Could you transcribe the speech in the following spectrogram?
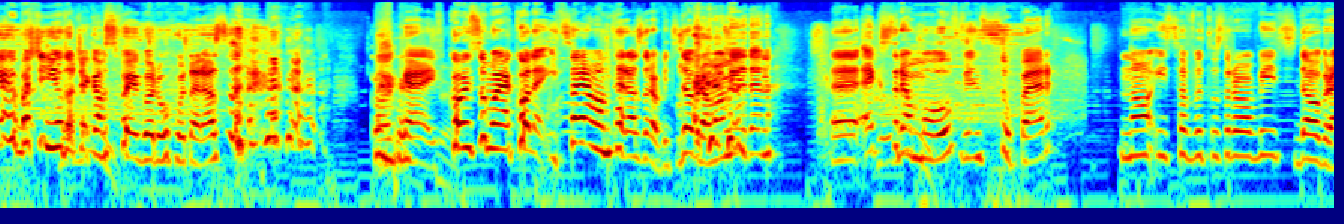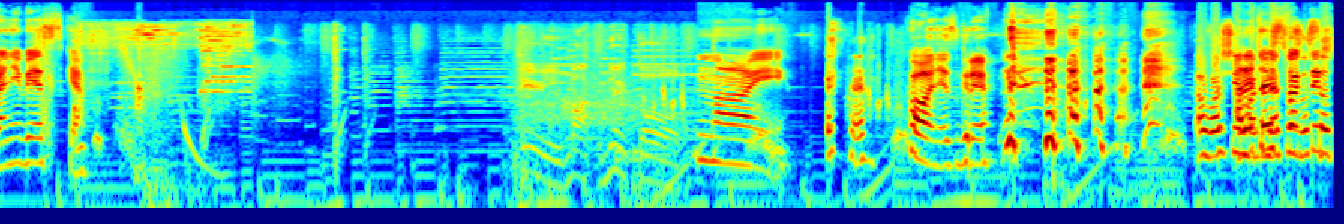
Ja chyba się nie doczekam swojego ruchu teraz. Okej, w końcu moja kolej. I co ja mam teraz zrobić? Dobra, mam jeden e, extra move, więc super. No i co by tu zrobić? Dobra, niebieskie. No i koniec gry. A właśnie Ale to jest Magneto został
